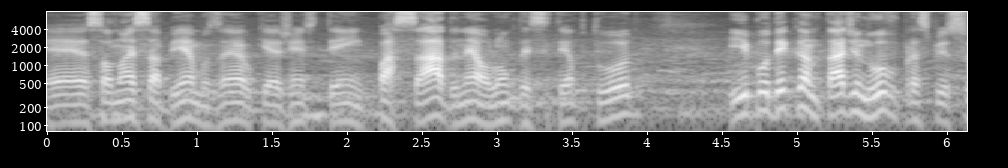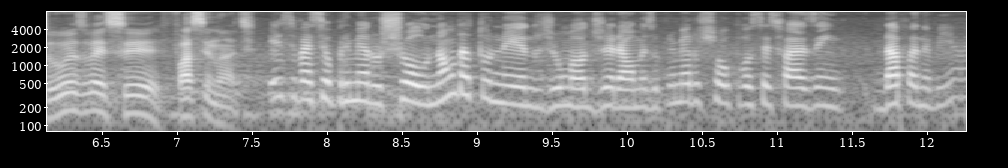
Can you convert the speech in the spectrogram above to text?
É, só nós sabemos né, o que a gente tem passado né, ao longo desse tempo todo. E poder cantar de novo para as pessoas vai ser fascinante. Esse vai ser o primeiro show, não da turnê de um modo geral, mas o primeiro show que vocês fazem da pandemia?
